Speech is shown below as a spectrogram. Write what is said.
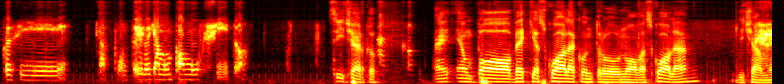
così appunto io lo chiamo un po' muffito. Sì, certo. Ecco. È, è, un po' vecchia scuola contro nuova scuola, diciamo?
